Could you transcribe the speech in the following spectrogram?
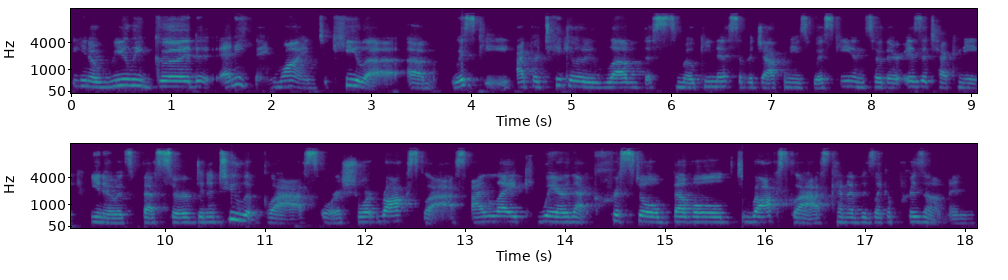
you know, really good anything wine, tequila, um, whiskey. I particularly love the smokiness of a Japanese whiskey. And so there is a technique, you know, it's best served in a tulip glass or a short rocks glass. I like where that crystal beveled rocks glass kind of is like a prism and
